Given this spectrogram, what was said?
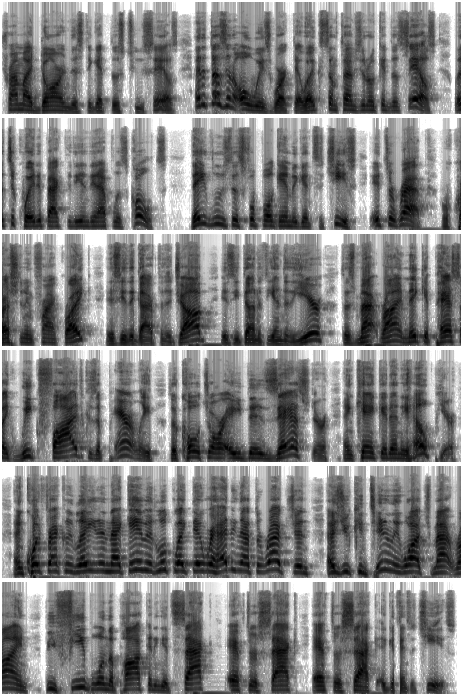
Try my darndest to get those two sales. And it doesn't always work that way because sometimes you don't get the sales. Let's equate it back to the Indianapolis Colts. They lose this football game against the Chiefs. It's a wrap. We're questioning Frank Reich. Is he the guy for the job? Is he done at the end of the year? Does Matt Ryan make it past like week five? Because apparently the Colts are a disaster and can't get any help here. And quite frankly, late in that game, it looked like they were heading that direction as you continually watch Matt Ryan be feeble in the pocket and get sack after sack after sack against the Chiefs.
